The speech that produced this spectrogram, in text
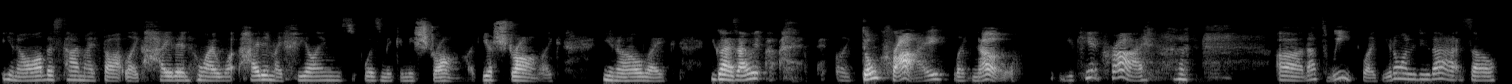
you know, all this time I thought like hiding who I was, hiding my feelings was making me strong. Like, you're strong. Like, you know, like, you guys, I would, like, don't cry. Like, no, you can't cry. uh, that's weak. Like, you don't want to do that. So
